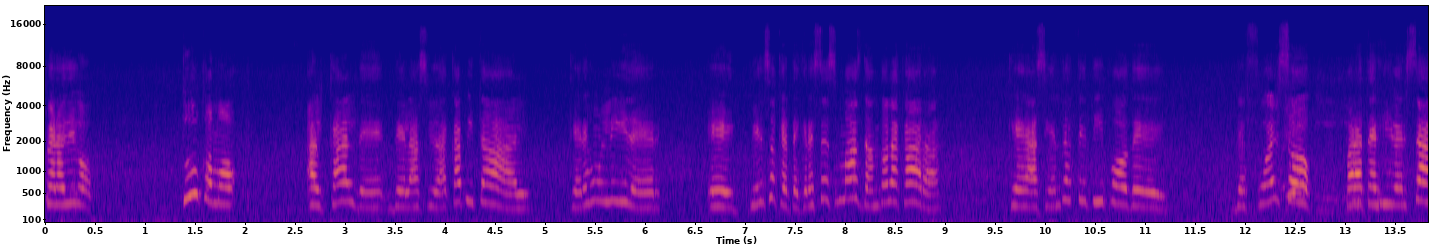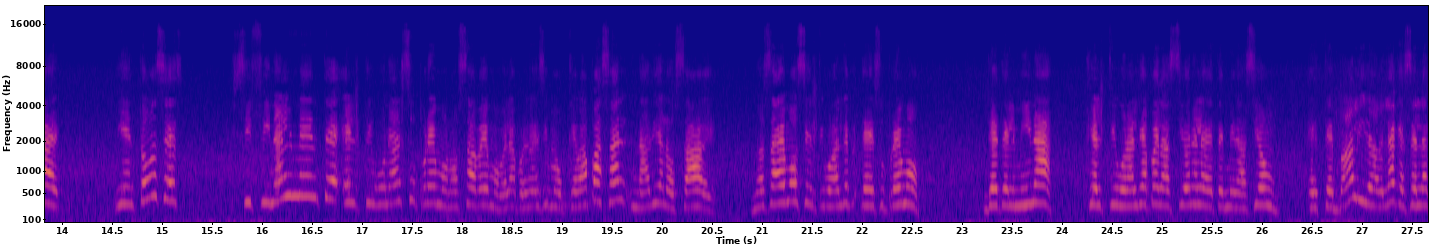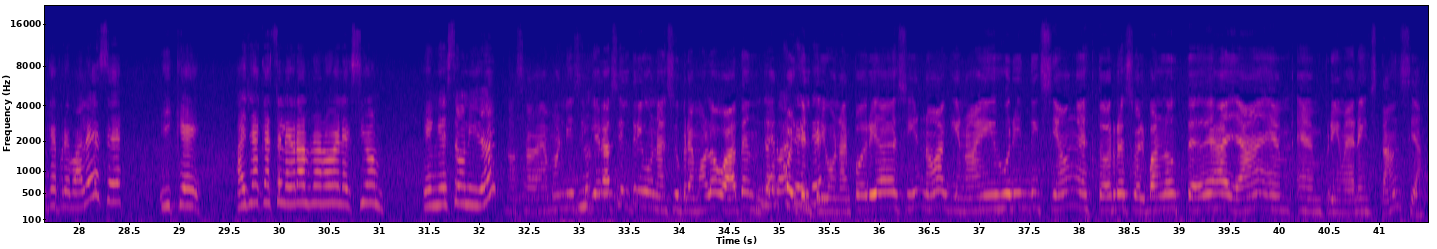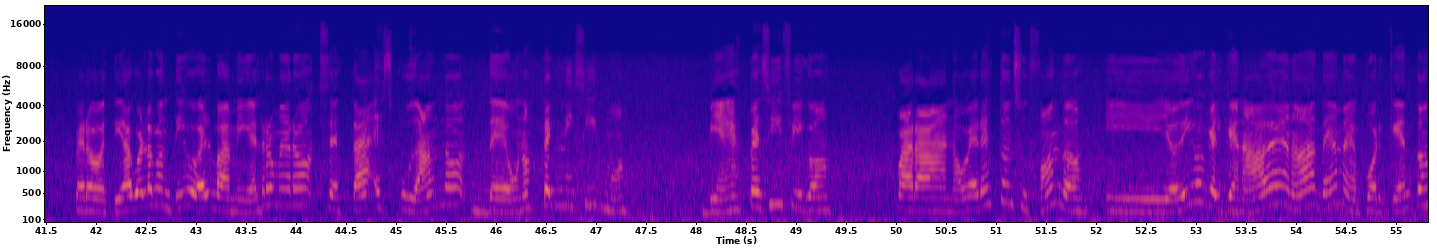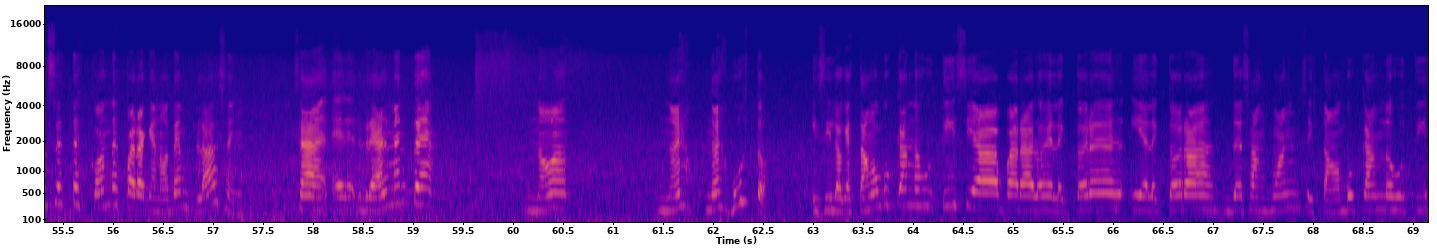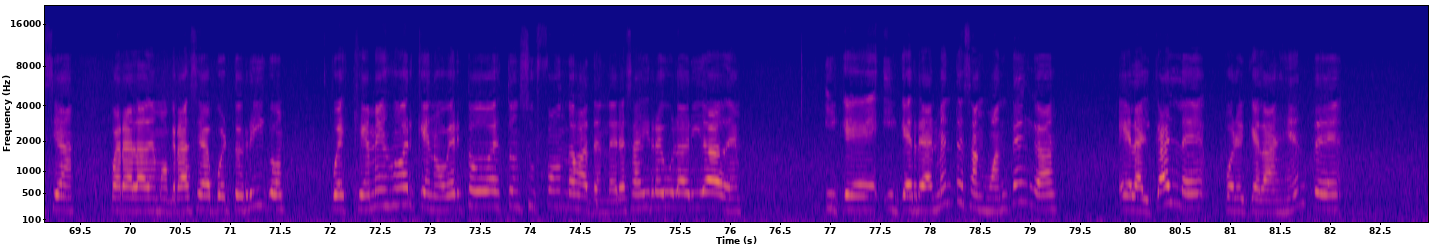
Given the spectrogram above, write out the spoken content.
pero digo, tú como alcalde de la ciudad capital, que eres un líder, eh, pienso que te creces más dando la cara que haciendo este tipo de, de esfuerzo para tergiversar. Y entonces, si finalmente el Tribunal Supremo, no sabemos, ¿verdad? Por eso decimos, ¿qué va a pasar? Nadie lo sabe. No sabemos si el Tribunal de, Supremo determina que el Tribunal de Apelaciones, la determinación esté válida, ¿verdad? Que esa es la que prevalece y que haya que celebrar una nueva elección en esa unidad. No sabemos ni siquiera si el Tribunal Supremo lo va a atender, porque el tribunal podría decir, no, aquí no hay jurisdicción, esto resuélvanlo ustedes allá en, en primera instancia. Pero estoy de acuerdo contigo, Elba. Miguel Romero se está escudando de unos tecnicismos bien específicos para no ver esto en sus fondos. Y yo digo que el que nada debe, nada teme. ¿Por qué entonces te escondes para que no te emplacen? O sea, eh, realmente no no es, no es justo. Y si lo que estamos buscando es justicia para los electores y electoras de San Juan, si estamos buscando justicia para la democracia de Puerto Rico, pues qué mejor que no ver todo esto en sus fondos, atender esas irregularidades y que, y que realmente San Juan tenga el alcalde por el que la gente,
